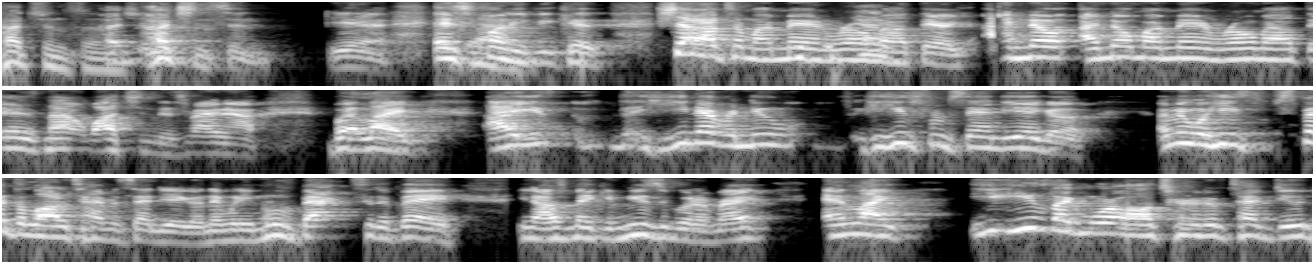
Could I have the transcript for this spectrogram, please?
Hutchinson. Hutch- Hutchinson. Yeah. It's Yeah. funny because shout out to my man Rome out there. I know I know my man Rome out there is not watching this right now. But like I he never knew he's from San Diego. I mean, well, he's spent a lot of time in San Diego. And then when he moved back to the Bay, you know, I was making music with him, right? And like he, he's like more alternative type dude.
